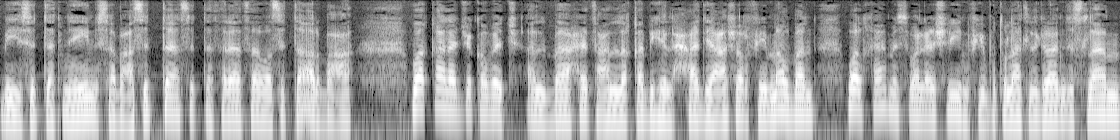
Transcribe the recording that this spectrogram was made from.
ب 6-2 7-6 6-3 و6-4 وقال جوكوفيتش الباحث عن لقبه الحادي عشر في ملبورن والخامس والعشرين في بطولات الجراند سلام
